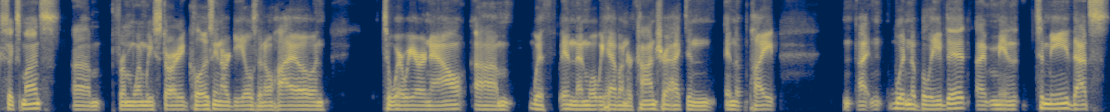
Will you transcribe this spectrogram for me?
six months um from when we started closing our deals in ohio and to where we are now um with and then what we have under contract and in the pipe I wouldn't have believed it. I mean, to me, that's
